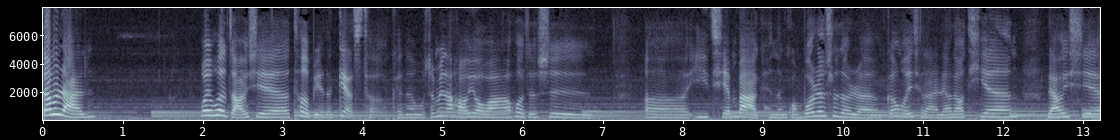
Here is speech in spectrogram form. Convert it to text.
当然，我也会找一些特别的 guest，可能我身边的好友啊，或者是呃以前吧，可能广播认识的人，跟我一起来聊聊天，聊一些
